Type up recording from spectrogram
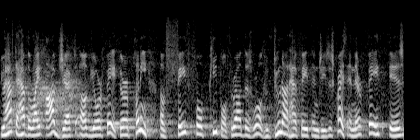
You have to have the right object of your faith. There are plenty of faithful people throughout this world who do not have faith in Jesus Christ, and their faith is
